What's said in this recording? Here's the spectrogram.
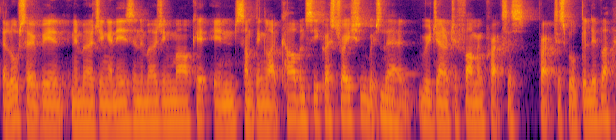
There'll also be an emerging and is an emerging market in something like carbon sequestration, which mm. their regenerative farming practice practice will deliver.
